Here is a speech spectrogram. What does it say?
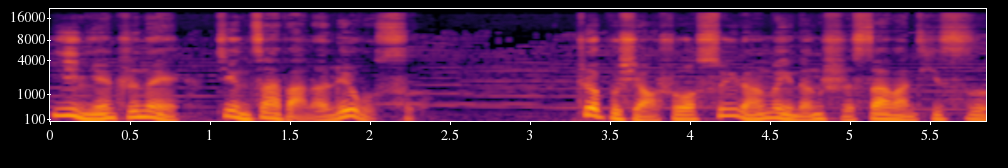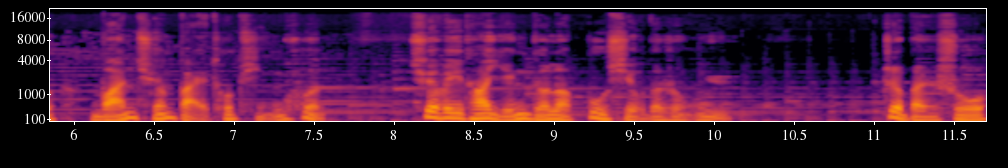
一年之内竟再版了六次。这部小说虽然未能使塞万提斯完全摆脱贫困，却为他赢得了不朽的荣誉。这本书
